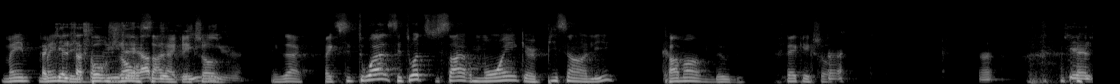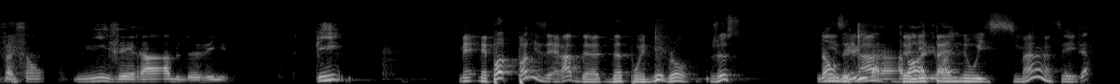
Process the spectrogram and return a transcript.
Même, même les bourgeons servent à quelque chose. Exact. Fait que si toi, si toi tu sers moins qu'un pissenlit, comment, dude? Fais quelque chose. Quelle façon misérable de vivre. Puis. Mais, mais pas, pas misérable de, notre point de vue, bro. Juste non, misérable de, l'épanouissement. Exact.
